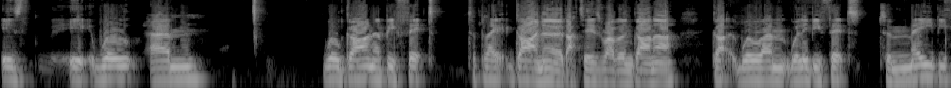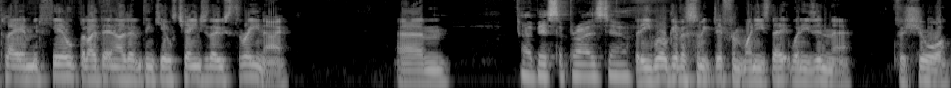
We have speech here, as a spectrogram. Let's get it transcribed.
is it, will um, will Garner be fit to play Garner that is rather than Garner will um, will he be fit to maybe play in midfield, but I don't. I don't think he'll change those three now. Um, I'd be surprised, yeah. But he will give us something different when he's there, when he's in there, for sure.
